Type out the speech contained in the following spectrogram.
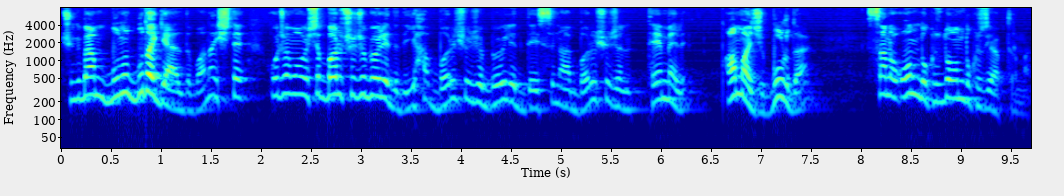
Çünkü ben bunu bu da geldi bana. İşte hocam ama işte Barış Hoca böyle dedi. Ya Barış Hoca böyle desin abi. Barış Hoca'nın temel amacı burada sana 19'da 19 yaptırmak.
